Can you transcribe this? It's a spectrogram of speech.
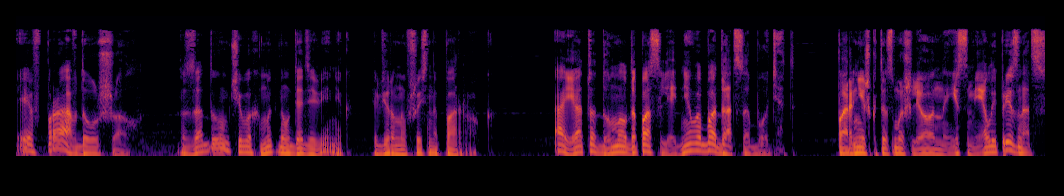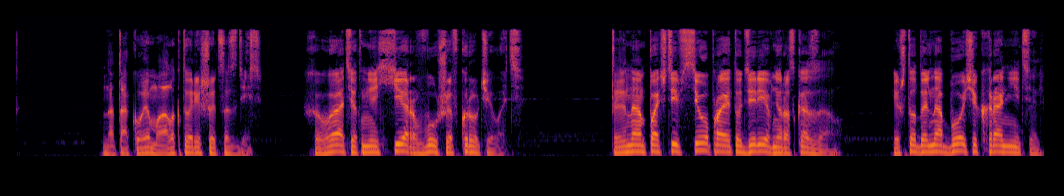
И вправду ушел. Задумчиво хмыкнул дядя Веник, вернувшись на порог. А я-то думал, до последнего бодаться будет. Парнишка ты смышленый и смелый, признаться. На такое мало кто решится здесь. Хватит мне хер в уши вкручивать. Ты нам почти все про эту деревню рассказал. И что дальнобойщик-хранитель.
